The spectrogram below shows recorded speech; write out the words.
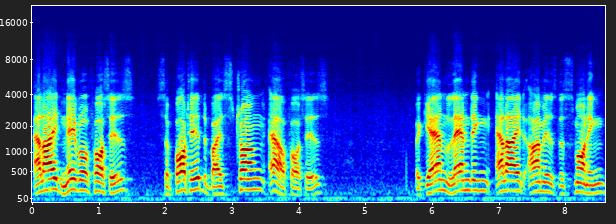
Allied naval forces, supported by strong air forces, began landing Allied armies this morning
